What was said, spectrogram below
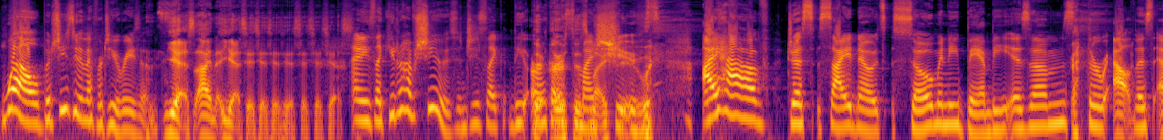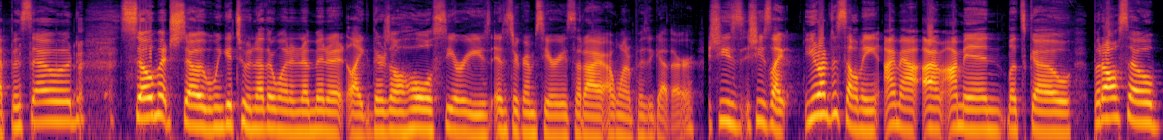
well but she's doing that for two reasons yes, I know. Yes, yes, yes, yes, yes, yes, yes, yes. And he's like, You don't have shoes. And she's like, The earth, earth is, my, my shoe. I have just side notes, so many Bambi isms throughout this episode. So much so when we get to another one in a minute, like there's a whole series, Instagram series that I, I want to put together. She's she's like, You don't have to sell me. I'm out. I'm, I'm in. Let's go. But also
